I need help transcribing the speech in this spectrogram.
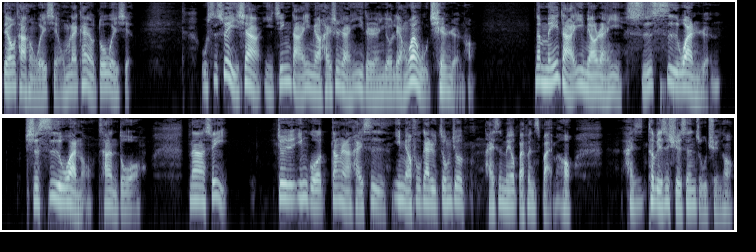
，Delta 很危险，我们来看有多危险。五十岁以下已经打疫苗还是染疫的人有两万五千人哈，那没打疫苗染疫十四万人，十四万哦，差很多哦。那所以就是英国当然还是疫苗覆盖率终究还是没有百分之百嘛吼，还是特别是学生族群吼，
